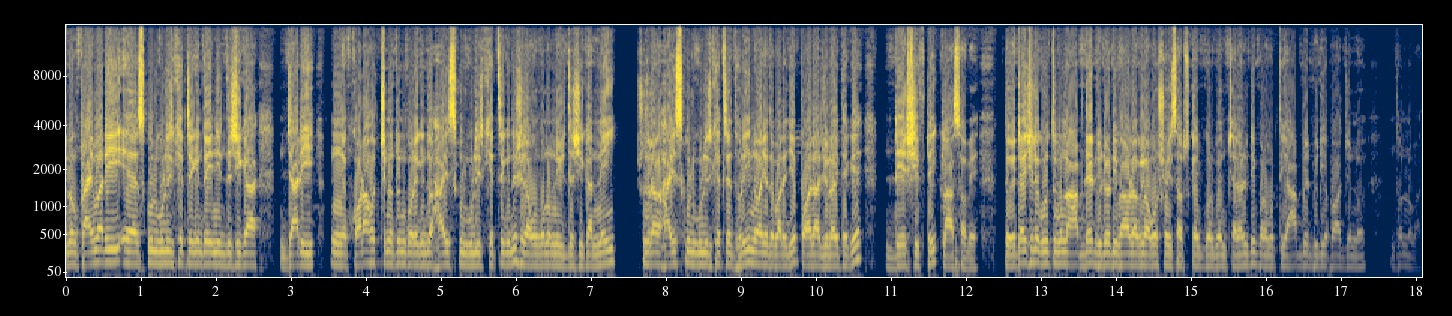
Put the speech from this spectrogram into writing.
এবং প্রাইমারি স্কুলগুলির ক্ষেত্রে কিন্তু এই নির্দেশিকা জারি করা হচ্ছে নতুন করে কিন্তু হাই স্কুলগুলির ক্ষেত্রে কিন্তু সেরকম কোনো নির্দেশিকা নেই। সুতরাং হাই স্কুলগুলির ক্ষেত্রে ধরেই নেওয়া যেতে পারে যে পয়লা জুলাই থেকে ডে শিফটেই ক্লাস হবে। তো এটাই ছিল গুরুত্বপূর্ণ আপডেট ভিডিওটি ভালো লাগলে অবশ্যই সাবস্ক্রাইব করবেন। চ্যানেলটি পরবর্তী আপডেট ভিডিও পাওয়ার জন্য ধন্যবাদ।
